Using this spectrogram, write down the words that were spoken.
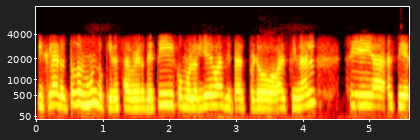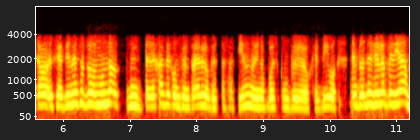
y, claro, todo el mundo quiere saber de ti, cómo lo llevas y tal, pero al final, si, a- si, acaba- si atiendes a todo el mundo, mm, te dejas de concentrar en lo que estás haciendo y no puedes cumplir el objetivo. Entonces yo le pedía,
